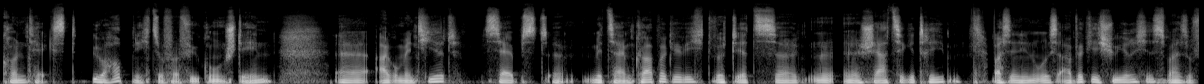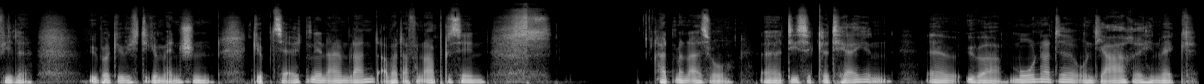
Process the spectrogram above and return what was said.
Kontext überhaupt nicht zur Verfügung stehen, äh, argumentiert. Selbst äh, mit seinem Körpergewicht wird jetzt äh, äh, Scherze getrieben, was in den USA wirklich schwierig ist, weil so viele übergewichtige Menschen gibt selten in einem Land. Aber davon abgesehen hat man also äh, diese Kriterien äh, über Monate und Jahre hinweg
